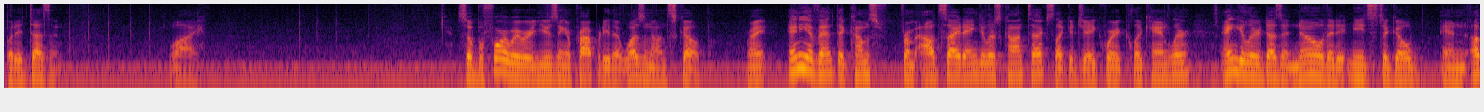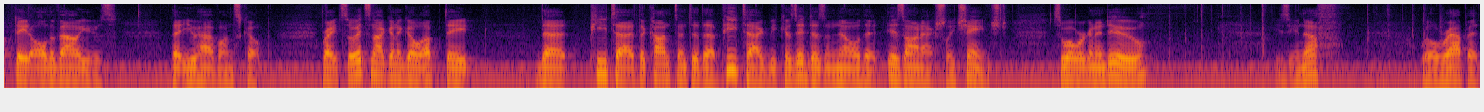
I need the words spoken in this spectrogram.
But it doesn't. Why? So before we were using a property that wasn't on scope right? Any event that comes from outside Angular's context, like a jQuery click handler, Angular doesn't know that it needs to go and update all the values that you have on scope, right? So it's not going to go update that p tag, the content of that p tag, because it doesn't know that is on actually changed. So what we're going to do, easy enough, we'll wrap it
